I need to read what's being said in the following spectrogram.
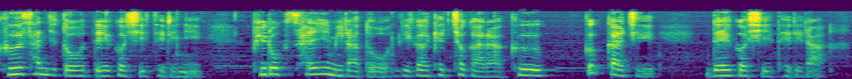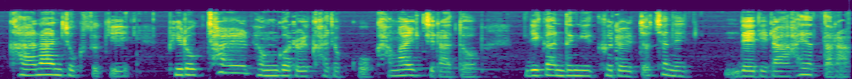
그 산지도 내 것이 되리니 비록 살림이라도 네가 개척하라 그 끝까지 내 것이 되리라 가나안 족속이 비록 철병거를 가졌고 강할지라도 네가 능히 그를 쫓아내리라 하였더라.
